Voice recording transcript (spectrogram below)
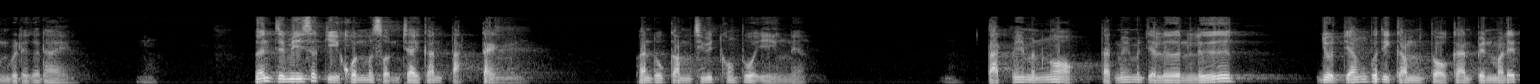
นไปเลยก็ได้งั้นจะมีสักกี่คนมาสนใจการตัดแต่ง พันธุกรรมชีวิตของตัวเองเนี่ย ตัดไม่ให้มันงอก ตัดไม่ให้มันเจริญหรือ หยุดยั้งพฤติกรรมต่อการเป็นเมล็ด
